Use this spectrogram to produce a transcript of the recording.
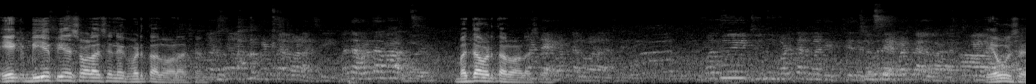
એક બીએપીએસ વાળા છે ને એક વડતાલ વાળા છે. બધા વડતાલ વાળા છે એવું છે નવા જૂના આપણા ઘેર છે ને? માણે ખાટા ભાઈ જમવાના આમંત્રણ દેવાયેલા છે.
